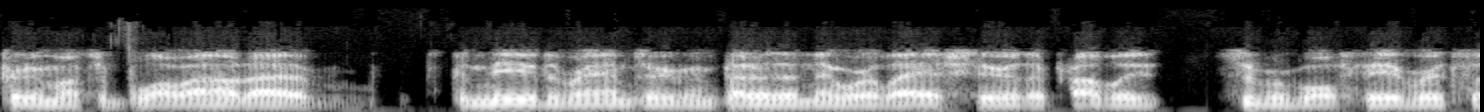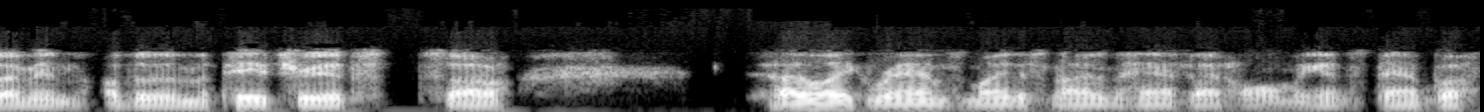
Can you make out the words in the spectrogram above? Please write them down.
pretty much a blowout. I, to me, the Rams are even better than they were last year. They're probably Super Bowl favorites. I mean, other than the Patriots. So I like Rams minus nine and a half at home against Tampa.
